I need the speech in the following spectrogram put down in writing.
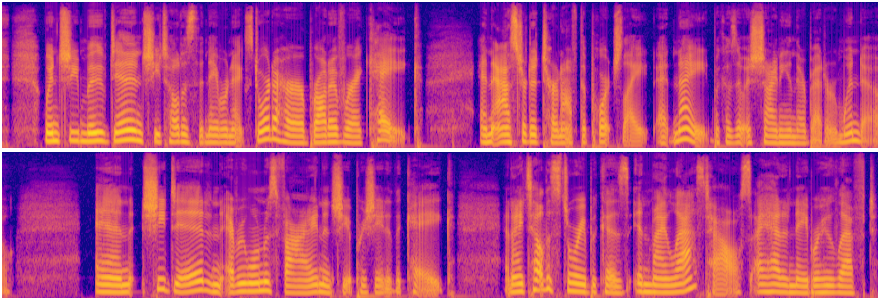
when she moved in, she told us the neighbor next door to her brought over a cake and asked her to turn off the porch light at night because it was shining in their bedroom window. And she did, and everyone was fine, and she appreciated the cake. And I tell the story because in my last house, I had a neighbor who left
